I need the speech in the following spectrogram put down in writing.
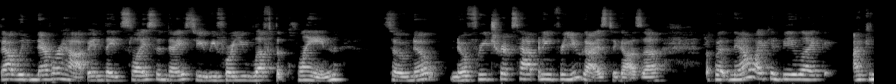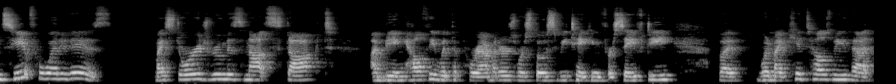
That would never happen. They'd slice and dice you before you left the plane. So, no, no free trips happening for you guys to Gaza. But now I can be like, I can see it for what it is. My storage room is not stocked. I'm being healthy with the parameters we're supposed to be taking for safety. But when my kid tells me that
